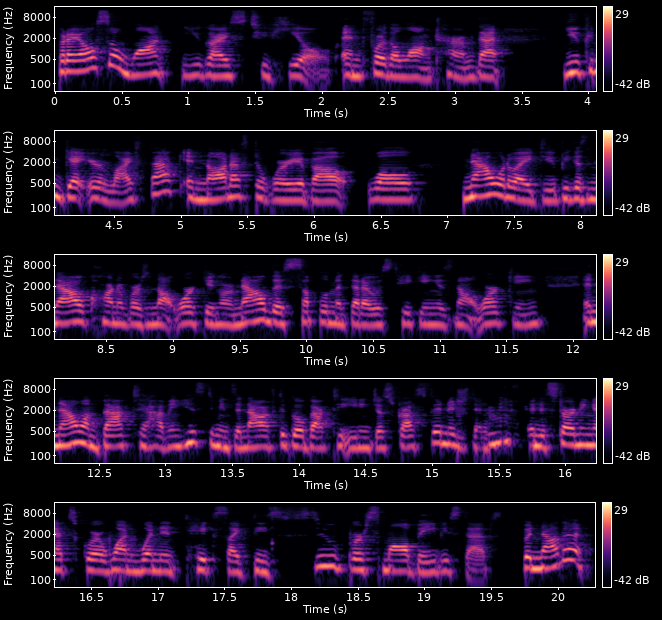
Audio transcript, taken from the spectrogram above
But I also want you guys to heal and for the long term that you can get your life back and not have to worry about, well, now what do I do? Because now carnivore is not working, or now this supplement that I was taking is not working. And now I'm back to having histamines. And now I have to go back to eating just grass finished. And, mm-hmm. and it's starting at square one when it takes like these super small baby steps. But now that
